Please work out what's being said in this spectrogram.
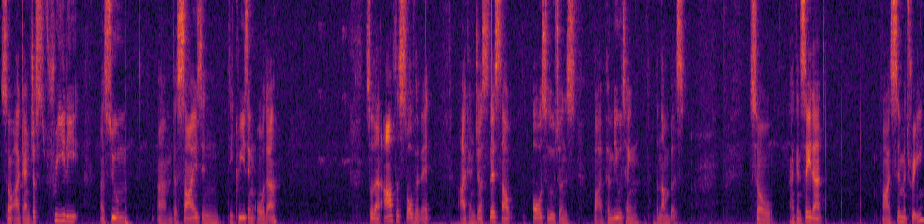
So I can just freely assume um, the size in decreasing order so that after solving it, I can just list out all solutions by permuting the numbers. So I can say that by symmetry,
